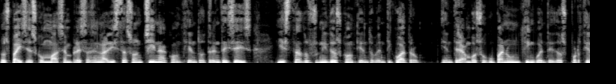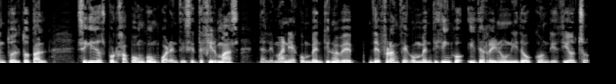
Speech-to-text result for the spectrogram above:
Los países con más empresas en la lista son China, con 136, y Estados Unidos, con 124, y entre ambos ocupan un 52% del total, seguidos por Japón con 47 firmas, de Alemania con 29, de Francia con 25 y de Reino Unido con 18.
